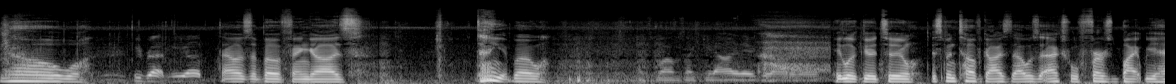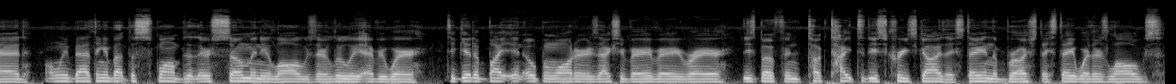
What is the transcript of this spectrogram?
No. He wrapped me up. That was a bowfin, guys. Dang it, Bo. That's I was like, get out of there, get out of there. He looked good too. It's been tough, guys. That was the actual first bite we had. Only bad thing about the swamp is that there's so many logs. They're literally everywhere. To get a bite in open water is actually very, very rare. These bowfin tuck tight to these creeks, guys. They stay in the brush. They stay where there's logs.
